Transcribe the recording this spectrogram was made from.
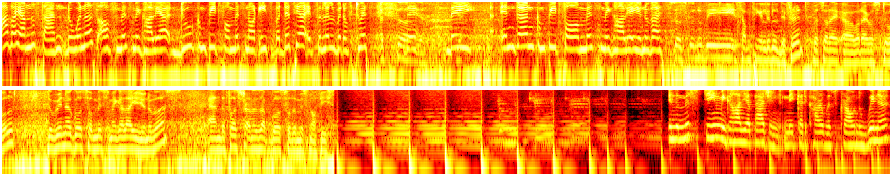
As I understand, the winners of Miss Meghalaya do compete for Miss Northeast, but this year it's a little bit of twist. Uh, they, yeah. they in turn compete for Miss Meghalaya Universe. So it's going to be something a little different. That's what I uh, what I was told. The winner goes for Miss Meghalaya Universe, and the first runners-up goes for the Miss Northeast. In the Miss Teen Meghalaya pageant, Mika Dkhar was crowned the winner.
